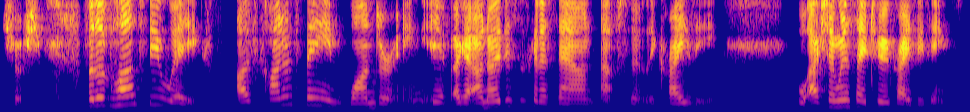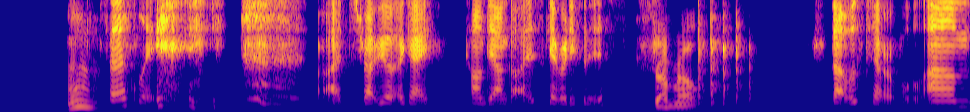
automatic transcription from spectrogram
shush. For the past few weeks, I've kind of been wondering if. Okay, I know this is going to sound absolutely crazy. Well, actually, I'm going to say two crazy things. Ah, Firstly, all right, strap your. Okay, calm down, guys. Get ready for this. drum roll. That was terrible. Um,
